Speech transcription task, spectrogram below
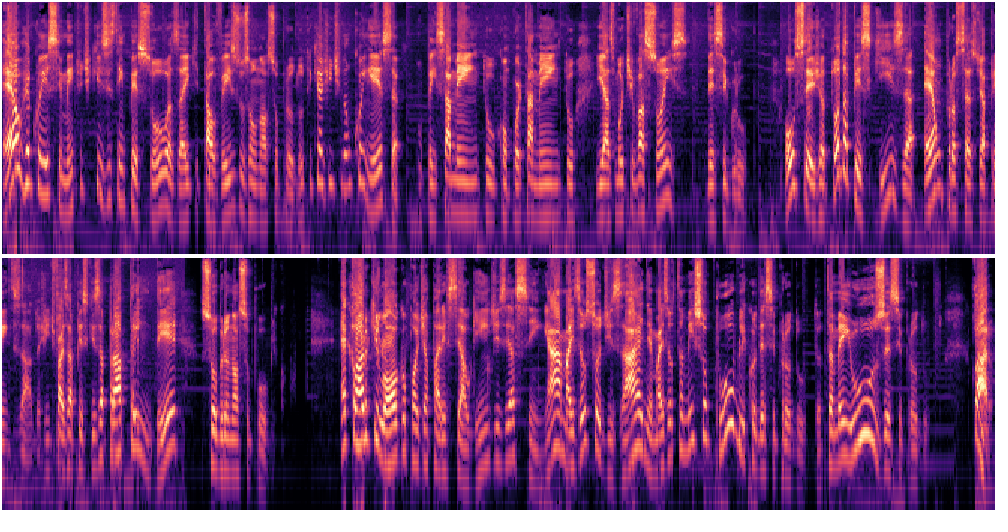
é o reconhecimento de que existem pessoas aí que talvez usam o nosso produto e que a gente não conheça o pensamento, o comportamento e as motivações desse grupo. Ou seja, toda pesquisa é um processo de aprendizado. A gente faz a pesquisa para aprender sobre o nosso público. É claro que logo pode aparecer alguém e dizer assim: ah, mas eu sou designer, mas eu também sou público desse produto, eu também uso esse produto. Claro,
